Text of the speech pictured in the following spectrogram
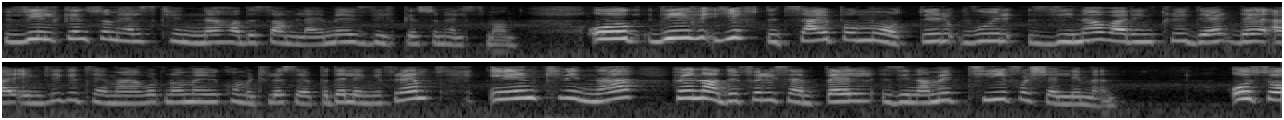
Hvilken som helst kvinne hadde samleie med hvilken som helst mann. Og de giftet seg på måter hvor zina var inkludert. Det er egentlig ikke temaet vårt nå, men vi kommer til å se på det lenger frem. En kvinne, hun hadde for eksempel zina med ti forskjellige menn. Og så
